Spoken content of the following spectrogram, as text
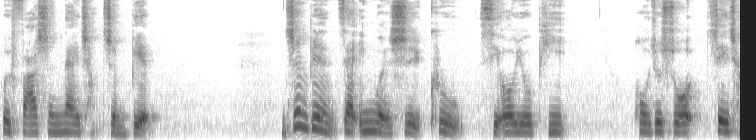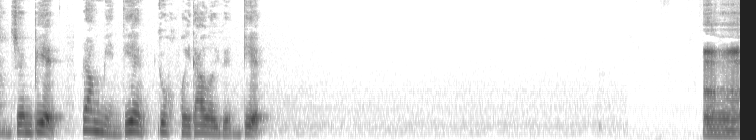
会发生那一场政变。政变在英文是 coup，c o u p，或者说这场政变让缅甸又回到了原点。Uh,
